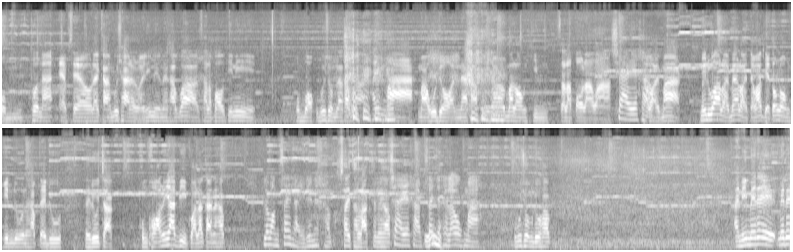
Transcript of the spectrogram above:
ผมโทษนะแอบแซวรายการผู้ชายอร่อยๆนิดนึงนะครับว่าซาลาเปาที่นี่ผมบอกคุณผู้ชมแล้วครับว่า ให้มามาอุดรนะครับแล้วก็มาลองกินซาลาเปาลาวาใช่ครัอบร่อยมาก ไม่รู้ว่าอร่อยไม่อร่อยแต่ว่าเดี๋ยวต้องลองกินดูนะครับ แต่ดูแต่ดูจากผมขออนุญาตบีบก่อนแล้วกันนะครับ ระวังไส้ไหลด้วยนะครับ ไส้ทะลักใช่ไหมครับ ใช่ครับโอ้ไส้จะทะลักออกมา คุณผู้ชมดูครับ อันนี้ไม่ได้ไม่ได้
